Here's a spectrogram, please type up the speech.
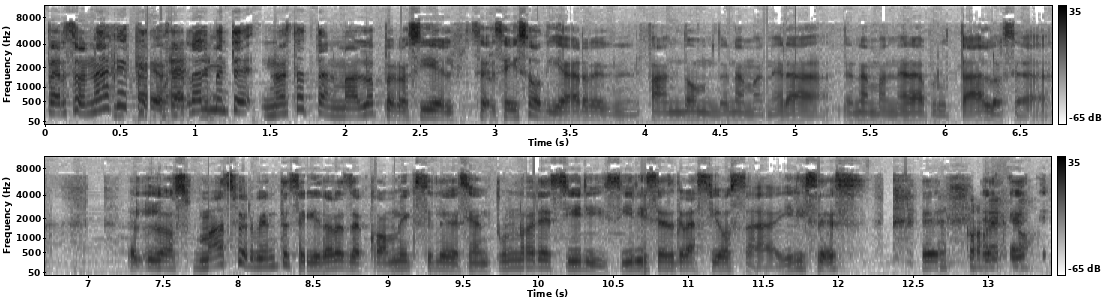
personaje que, o sea, realmente no está tan malo, pero sí, el- se, se hizo odiar en el fandom de una manera, de una manera brutal, o sea, los más fervientes seguidores de cómics sí le decían, tú no eres Iris, Iris es graciosa, Iris es... eh, Es correcto. Es,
